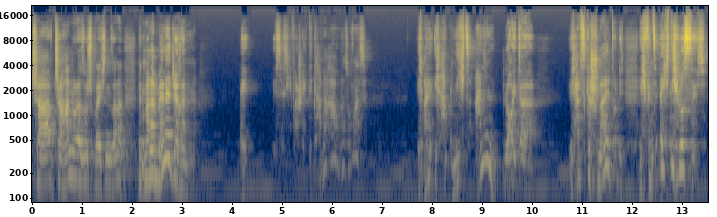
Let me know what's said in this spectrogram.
Cha, Chahan oder so sprechen, sondern mit meiner Managerin. Versteckte Kamera oder sowas? Ich meine, ich hab nichts an, Leute. Ich hab's geschnallt und ich, ich find's echt nicht lustig.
